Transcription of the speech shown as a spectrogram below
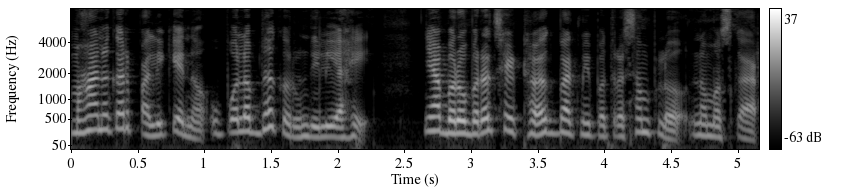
महानगरपालिकेनं उपलब्ध करून दिली आहे. याबरोबरच हे ठळक बातमीपत्र संपलं. नमस्कार.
